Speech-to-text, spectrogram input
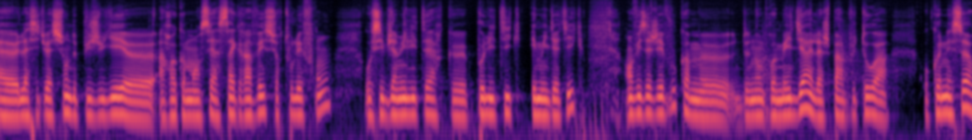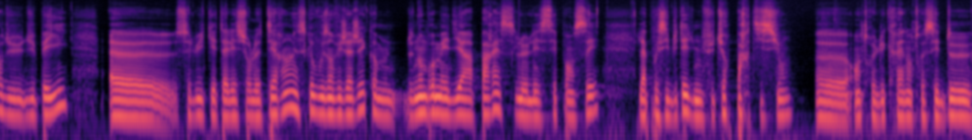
Euh, la situation depuis juillet euh, a recommencé à s'aggraver sur tous les fronts, aussi bien militaires que politiques et médiatiques. Envisagez-vous, comme euh, de nombreux médias, et là je parle plutôt aux connaisseurs du, du pays, celui qui est allé sur le terrain, est-ce que vous envisagez, comme de nombreux médias paraissent le laisser penser, la possibilité d'une future partition entre l'Ukraine, entre ces deux,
